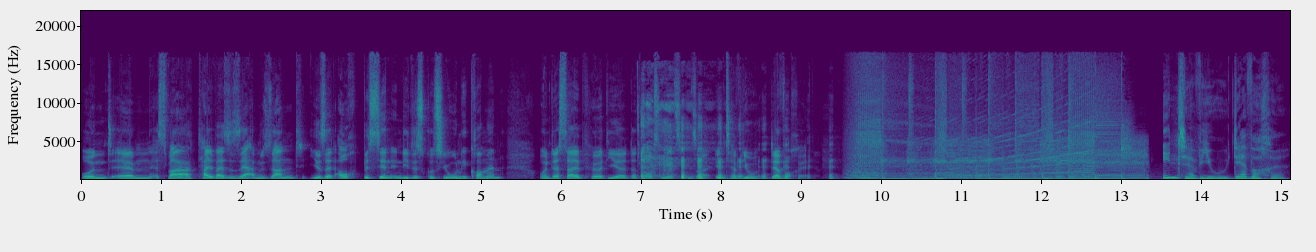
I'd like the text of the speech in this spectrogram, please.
Und ähm, es war teilweise sehr amüsant. Ihr seid auch ein bisschen in die Diskussion gekommen. Und deshalb hört ihr da draußen jetzt unser Interview der Woche. Interview der Woche.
